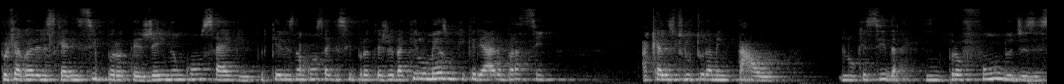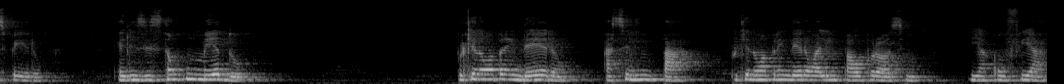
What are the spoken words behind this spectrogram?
Porque agora eles querem se proteger e não conseguem, porque eles não conseguem se proteger daquilo mesmo que criaram para si. Aquela estrutura mental enlouquecida, em profundo desespero. Eles estão com medo. Porque não aprenderam a se limpar porque não aprenderam a limpar o próximo e a confiar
